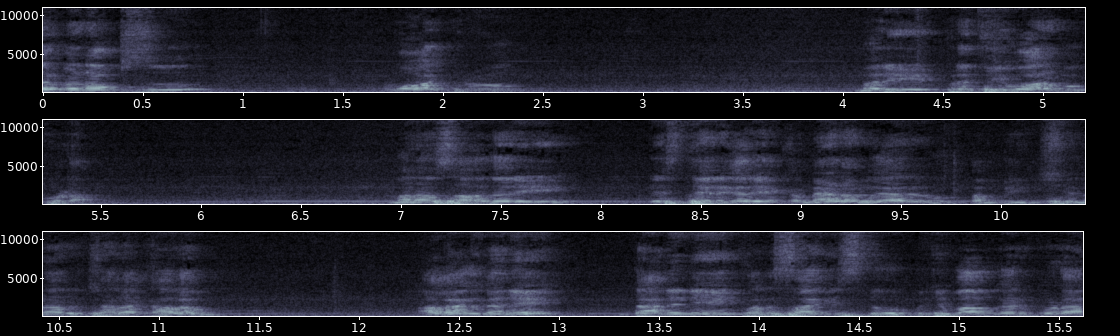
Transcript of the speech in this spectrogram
లెవెన్ అప్స్ వాటరు మరి ప్రతి వారము కూడా మన సహోదరి ఎస్తేర్ గారి యొక్క మేడం గారు పంపించినారు చాలా కాలం. అలాగనే దానిని కొనసాగిస్తూ బుజ్జిబాబు గారు కూడా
